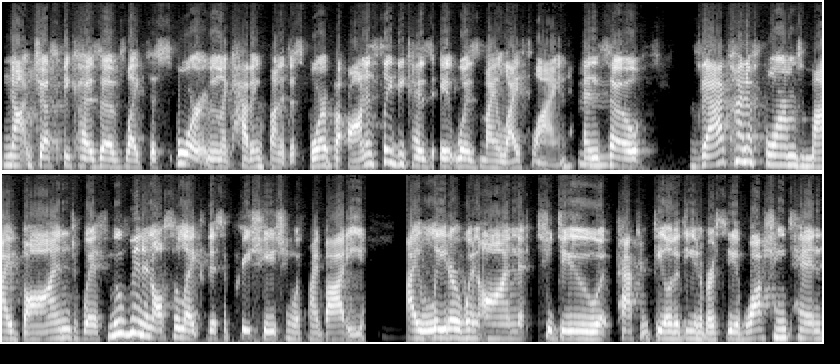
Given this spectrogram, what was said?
not just because of like the sport and like having fun at the sport, but honestly, because it was my lifeline. Mm-hmm. And so that kind of formed my bond with movement and also like this appreciation with my body. I later went on to do track and field at the University of Washington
